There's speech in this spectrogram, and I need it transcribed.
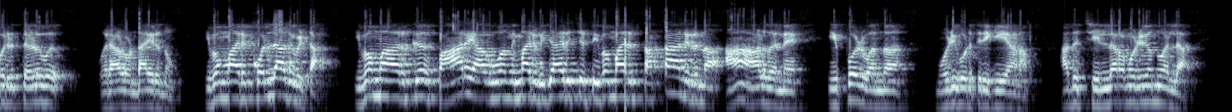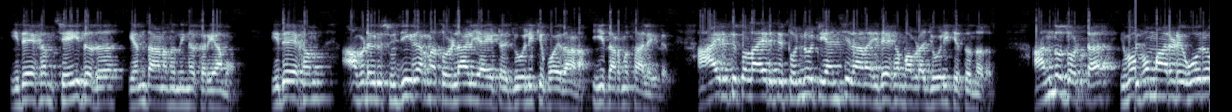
ഒരു തെളിവ് ഒരാൾ ഉണ്ടായിരുന്നു ഇവന്മാർ കൊല്ലാതെ വിട്ട. ഇവന്മാർക്ക് പാരയാകുമെന്ന് ഇവന്മാർ വിചാരിച്ചിട്ട് ഇവന്മാർ തട്ടാനിരുന്ന ആ ആൾ തന്നെ ഇപ്പോൾ വന്ന് മൊഴി കൊടുത്തിരിക്കുകയാണ്. അത് ചില്ലറ മൊഴിയൊന്നുമല്ല. ഇദ്ദേഹം ചെയ്തത് എന്താണെന്ന് നിങ്ങൾക്കറിയാമോ? ഇദ്ദേഹം അവിടെ ഒരു ശുചീകരണ തൊഴിലാളിയായിട്ട് ജോലിക്ക് പോയതാണ് ഈ ധർമ്മശാലയിൽ ആയിരത്തി തൊള്ളായിരത്തി തൊണ്ണൂറ്റി അഞ്ചിലാണ് ഇദ്ദേഹം അവിടെ ജോലിക്ക് എത്തുന്നത് അന്നു തൊട്ട് യുവമാരുടെ ഓരോ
